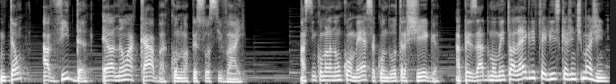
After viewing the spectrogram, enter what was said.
Então, a vida, ela não acaba quando uma pessoa se vai. Assim como ela não começa quando outra chega, apesar do momento alegre e feliz que a gente imagine.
